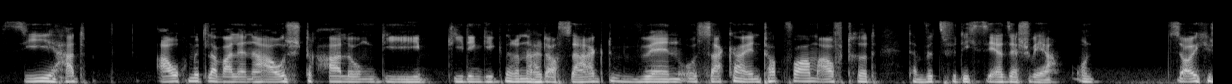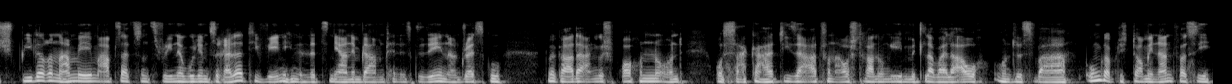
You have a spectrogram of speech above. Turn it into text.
sie hat auch mittlerweile eine Ausstrahlung, die, die den Gegnerinnen halt auch sagt, wenn Osaka in Topform auftritt, dann wird es für dich sehr, sehr schwer. Und solche Spielerinnen haben wir eben abseits von Serena Williams relativ wenig in den letzten Jahren im Damentennis gesehen. Andrescu hat wir gerade angesprochen und Osaka hat diese Art von Ausstrahlung eben mittlerweile auch. Und es war unglaublich dominant, was sie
